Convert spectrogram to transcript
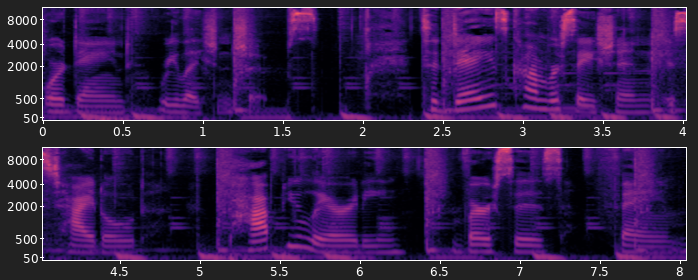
ordained relationships. Today's conversation is titled Popularity versus Fame,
